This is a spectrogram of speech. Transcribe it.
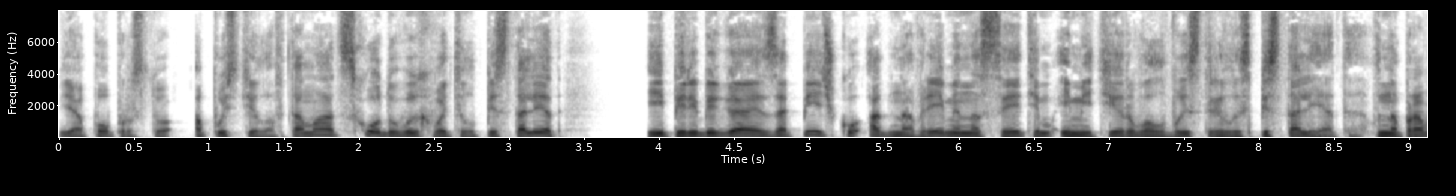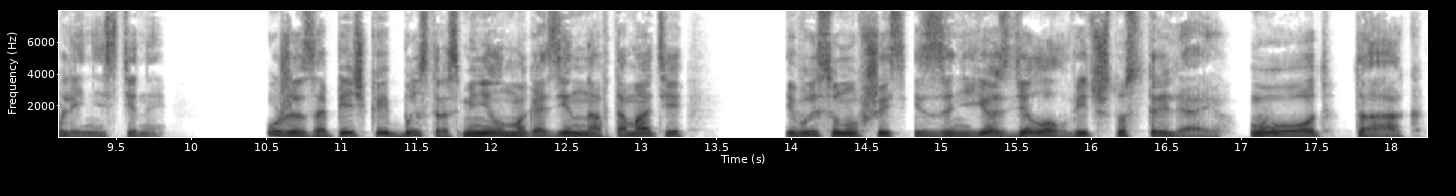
Я попросту опустил автомат, сходу выхватил пистолет и, перебегая за печку, одновременно с этим имитировал выстрел из пистолета в направлении стены. Уже за печкой быстро сменил магазин на автомате — и, высунувшись из-за нее, сделал вид, что стреляю. Вот так.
